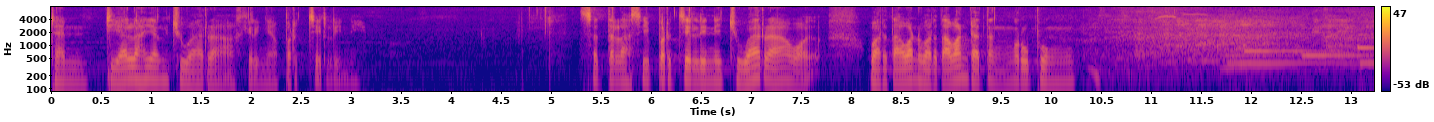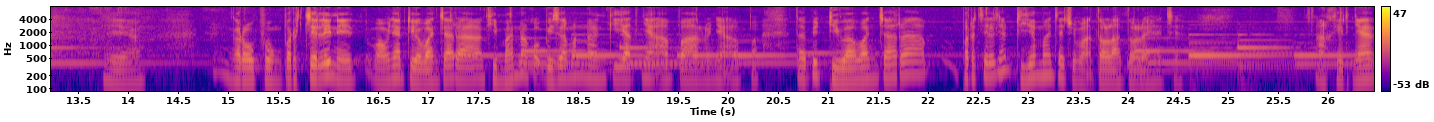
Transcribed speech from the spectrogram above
Dan dialah yang juara akhirnya percil ini. Setelah si percil ini juara wartawan-wartawan datang ngerubung. Ya ngerubung percil ini maunya diwawancara gimana kok bisa menang kiatnya apa anunya apa. Tapi diwawancara percilnya diam aja cuma tolah-toleh aja. Akhirnya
